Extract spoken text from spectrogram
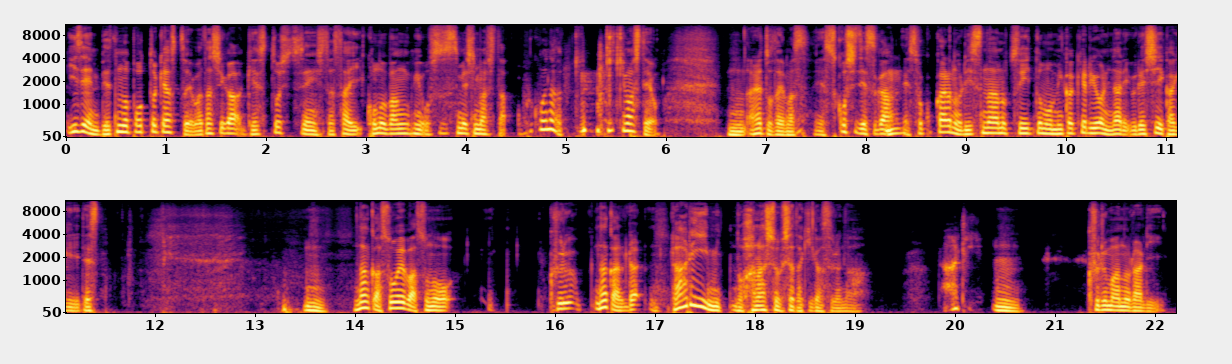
以前別のポッドキャストで私がゲスト出演した際、この番組をおすすめしました。これこれなんか聞聞きましたよ。うん、ありがとうございます。えー少しですが、うんえーそこからのリスナーのツイートも見かけるようになり嬉しい限りです。うん。なんかそういえばその、くる、なんかララリーの話をしてた気がするな。何うん。車のラリー。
